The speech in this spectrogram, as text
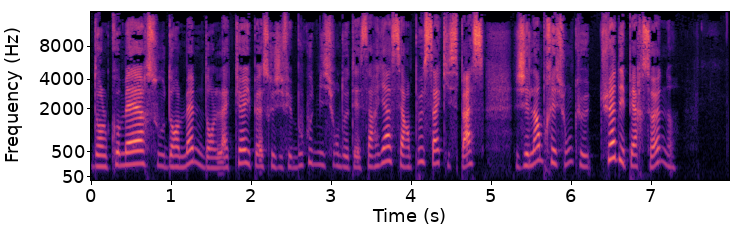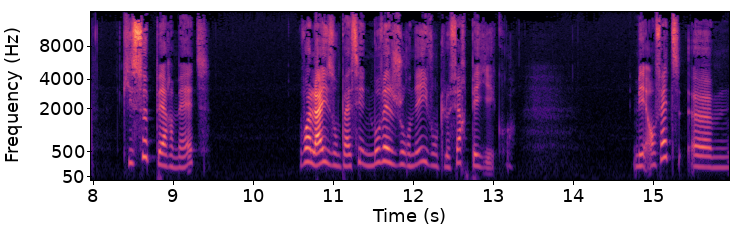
dans le commerce ou dans même dans l'accueil, parce que j'ai fait beaucoup de missions de Tessaria, c'est un peu ça qui se passe. J'ai l'impression que tu as des personnes qui se permettent, voilà, ils ont passé une mauvaise journée, ils vont te le faire payer, quoi. Mais en fait, euh,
